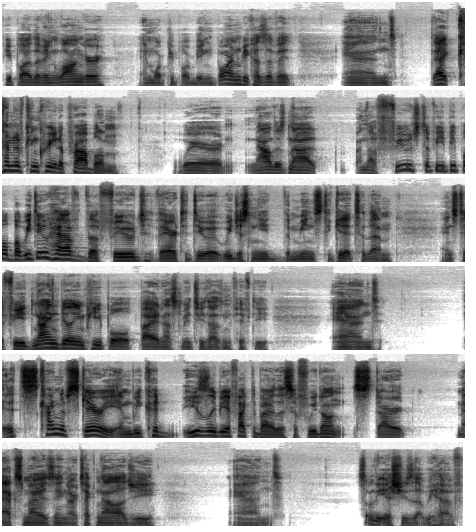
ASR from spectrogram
People are living longer, and more people are being born because of it. And that kind of can create a problem where now there's not enough foods to feed people, but we do have the food there to do it. We just need the means to get it to them. And to feed 9 billion people by an estimated 2050. And it's kind of scary. And we could easily be affected by this if we don't start maximizing our technology and some of the issues that we have.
